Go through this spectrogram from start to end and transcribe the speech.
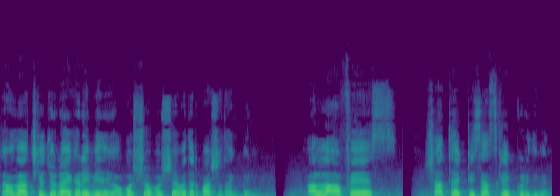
তাহলে আজকের জন্য এখানে বিদায়। অবশ্যই অবশ্যই আমাদের পাশে থাকবেন। আল্লাহ হাফেজ। সাথে একটি সাবস্ক্রাইব করে দিবেন।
